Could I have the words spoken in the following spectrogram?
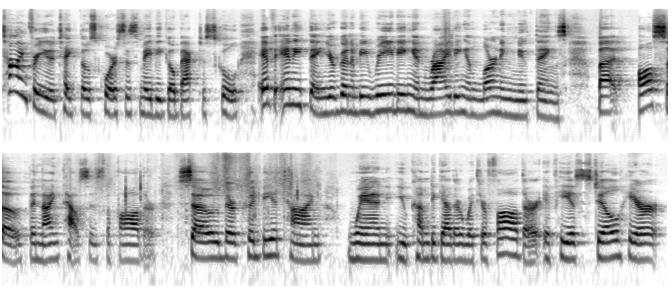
time for you to take those courses, maybe go back to school. If anything, you're going to be reading and writing and learning new things. But also, the ninth house is the father. So there could be a time when you come together with your father if he is still here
